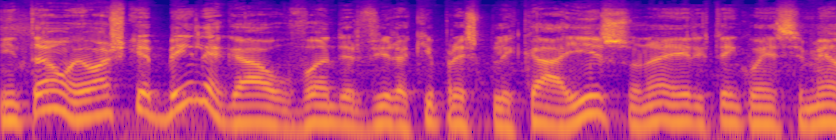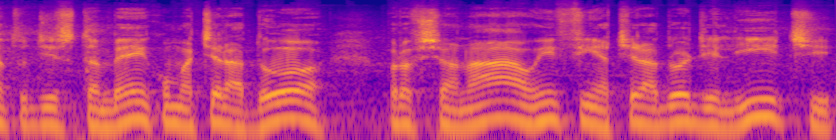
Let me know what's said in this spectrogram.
Então, eu acho que é bem legal o Vander vir aqui para explicar isso, né? Ele tem conhecimento disso também, como atirador profissional, enfim, atirador de elite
